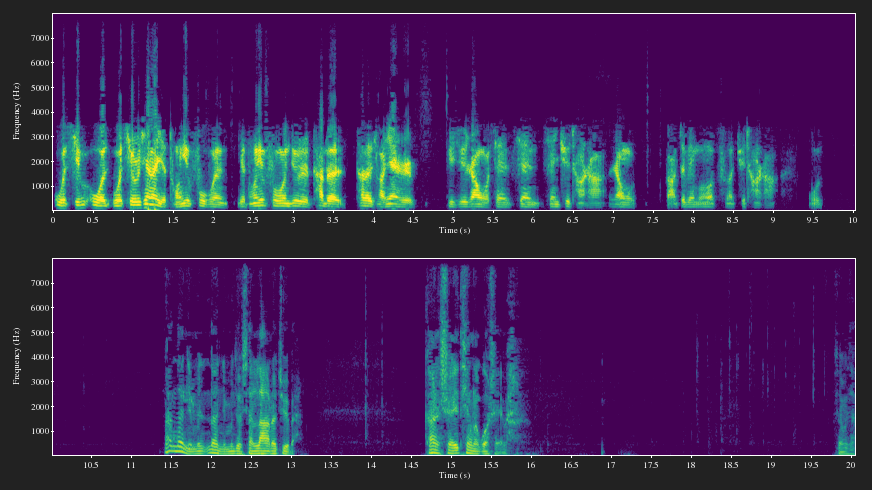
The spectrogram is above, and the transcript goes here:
我媳妇我我媳妇现在也同意复婚，也同意复婚，就是她的她的条件是必须让我先先先去长沙，让我。把这边工作辞了，去长沙。我那那你们那你们就先拉着去呗，看谁听得过谁呗，行不行？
